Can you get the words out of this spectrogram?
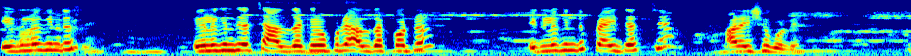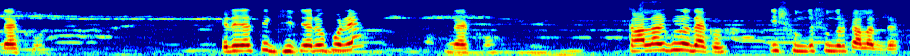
এগুলো কিন্তু এগুলো কিন্তু যাচ্ছে আলদাকের উপরে আলদাক কটন এগুলো কিন্তু প্রাইস যাচ্ছে আড়াইশো করে। দেখো। এটা যাচ্ছে ঘিচার উপরে। দেখো। কালারগুলো দেখো, কি সুন্দর সুন্দর কালার দেখো।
